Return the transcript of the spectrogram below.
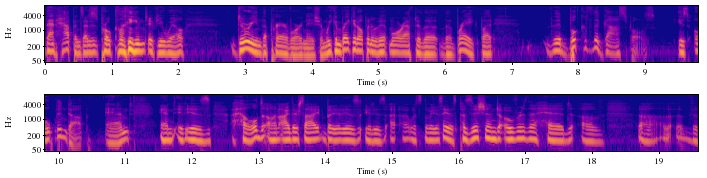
that happens, that is proclaimed, if you will, during the prayer of ordination. We can break it open a bit more after the, the break, but the book of the Gospels is opened up and and it is held on either side, but it is it is uh, uh, what's the way to say this? Positioned over the head of uh, the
